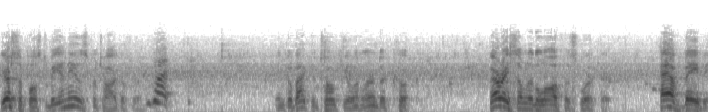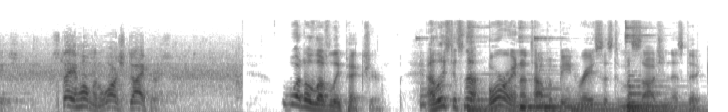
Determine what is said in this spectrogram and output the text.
You're supposed to be a news photographer. But Then go back to Tokyo and learn to cook. Marry some little office worker. Have babies. Stay home and wash diapers. What a lovely picture. At least it's not boring on top of being racist and misogynistic.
